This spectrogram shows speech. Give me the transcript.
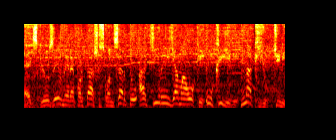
Ексклюзивний репортаж з концерту Акіри Ямаоки у Києві на QTV.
